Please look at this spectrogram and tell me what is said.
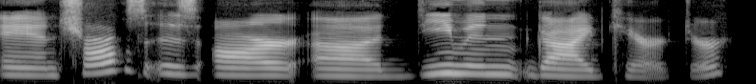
And Charles is our uh, demon guide character.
